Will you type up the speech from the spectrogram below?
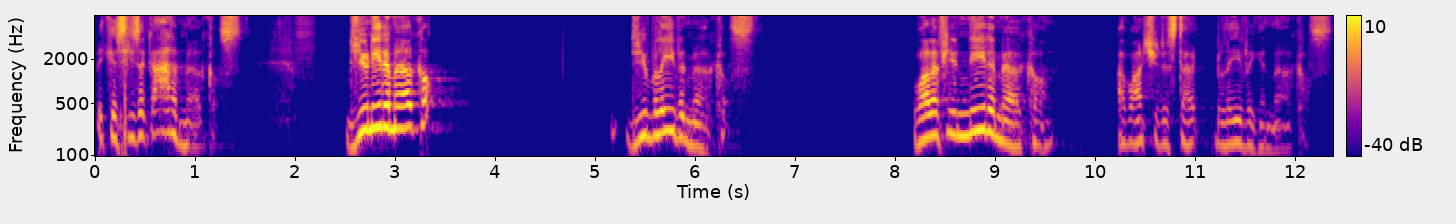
because He's a God of miracles. Do you need a miracle? Do you believe in miracles? Well, if you need a miracle, I want you to start believing in miracles.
